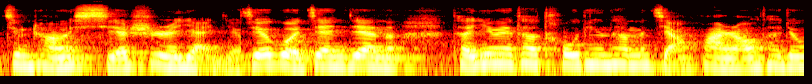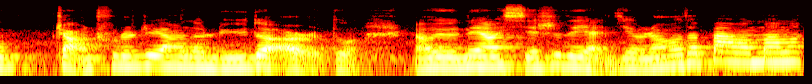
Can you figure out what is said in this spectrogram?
经常斜视眼睛，结果渐渐的，他因为他偷听他们讲话，然后他就长出了这样的驴的耳朵，然后有那样斜视的眼睛，然后他爸爸妈妈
